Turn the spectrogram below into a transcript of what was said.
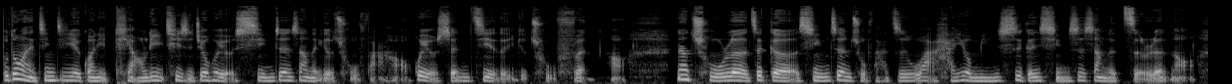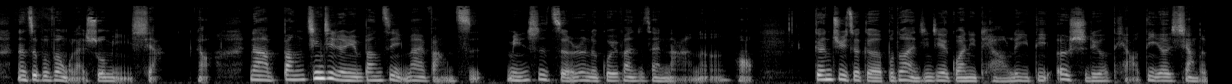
不动产经纪业管理条例其实就会有行政上的一个处罚，哈，会有申诫的一个处分，哈。那除了这个行政处罚之外，还有民事跟刑事上的责任哦。那这部分我来说明一下，好。那帮经纪人员帮自己卖房子，民事责任的规范是在哪呢？好，根据这个不动产经纪业管理条例第二十六条第二项的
